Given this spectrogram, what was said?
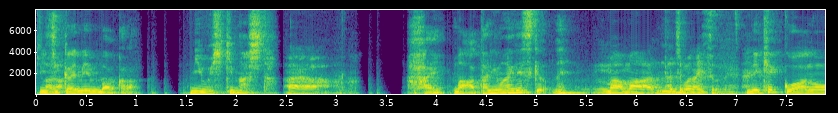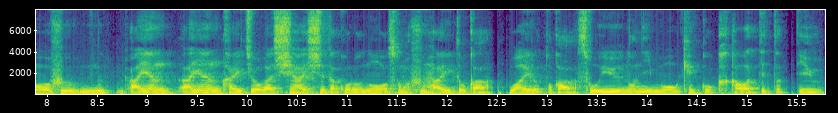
理事会メンバーから身を引きました。あはい。まあ当たり前ですけどね。ーまあまあ立場ないですよね、で結構あのふむアイアンアイアン会長が支配してた頃のその腐敗とか賄賂とかそういうのにも結構関わってたっていう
